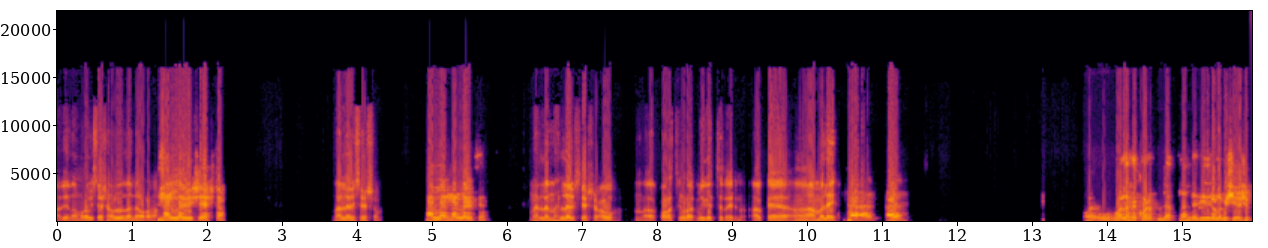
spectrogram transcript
അതെ നമ്മുടെ വിശേഷങ്ങളിൽ തന്നെ തുടങ്ങാം. നല്ല വിശേഷം. നല്ല വിശേഷം. നല്ല നല്ല വിശേഷം. നല്ല നല്ല വിശേഷം. ഓ കുറച്ചുകൂടെ മികച്ചതായിരുന്നു. ഓക്കെ അമലേ? വളരെ കുഴപ്പമില്ലാത്ത നല്ല രീതിയിലുള്ള വിശേഷം.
